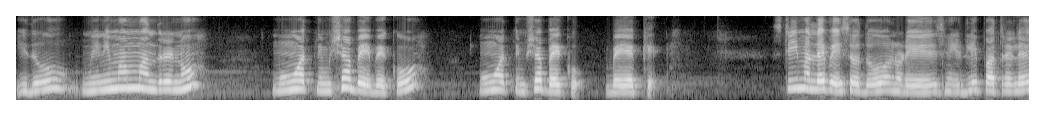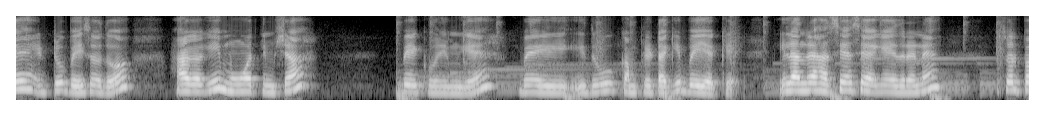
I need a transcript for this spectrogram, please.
ಇದು ಮಿನಿಮಮ್ ಅಂದ್ರೂ ಮೂವತ್ತು ನಿಮಿಷ ಬೇಯಬೇಕು. ಮೂವತ್ತು ನಿಮಿಷ ಬೇಕು ಬೇಯೋಕ್ಕೆ. ಸ್ಟೀಮಲ್ಲೇ ಬೇಯಿಸೋದು. ನೋಡಿ, ಇಡ್ಲಿ ಪಾತ್ರೆಯಲ್ಲೇ ಇಟ್ಟು ಬೇಯಿಸೋದು. ಹಾಗಾಗಿ ಮೂವತ್ತು ನಿಮಿಷ ಬೇಕು ನಿಮಗೆ. ಬೇ, ಇದು ಕಂಪ್ಲೀಟಾಗಿ ಬೇಯೋಕ್ಕೆ. ಇಲ್ಲಾಂದರೆ ಹಸಿ ಹಸಿಯಾಗಿ ಇದ್ರೇ ಸ್ವಲ್ಪ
